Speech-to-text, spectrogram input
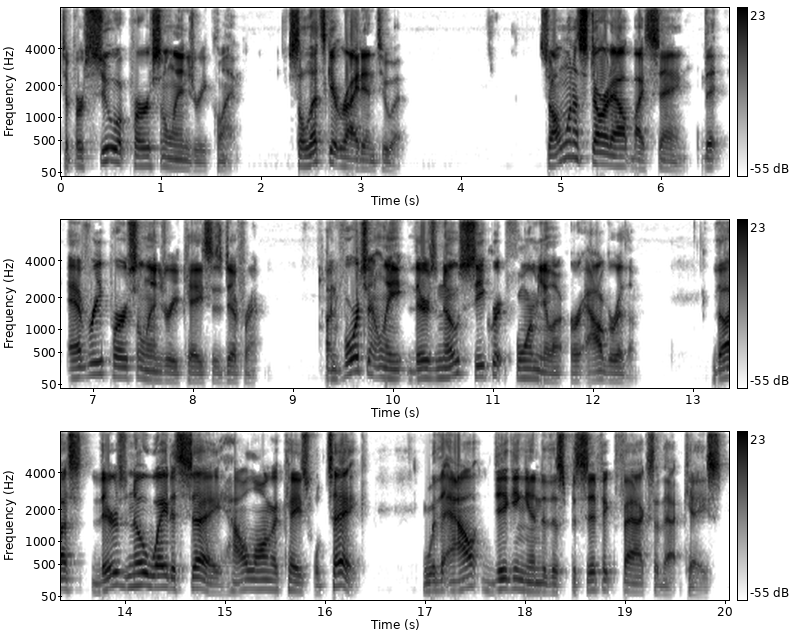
to pursue a personal injury claim. So, let's get right into it. So, I want to start out by saying that every personal injury case is different. Unfortunately, there's no secret formula or algorithm. Thus, there's no way to say how long a case will take without digging into the specific facts of that case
